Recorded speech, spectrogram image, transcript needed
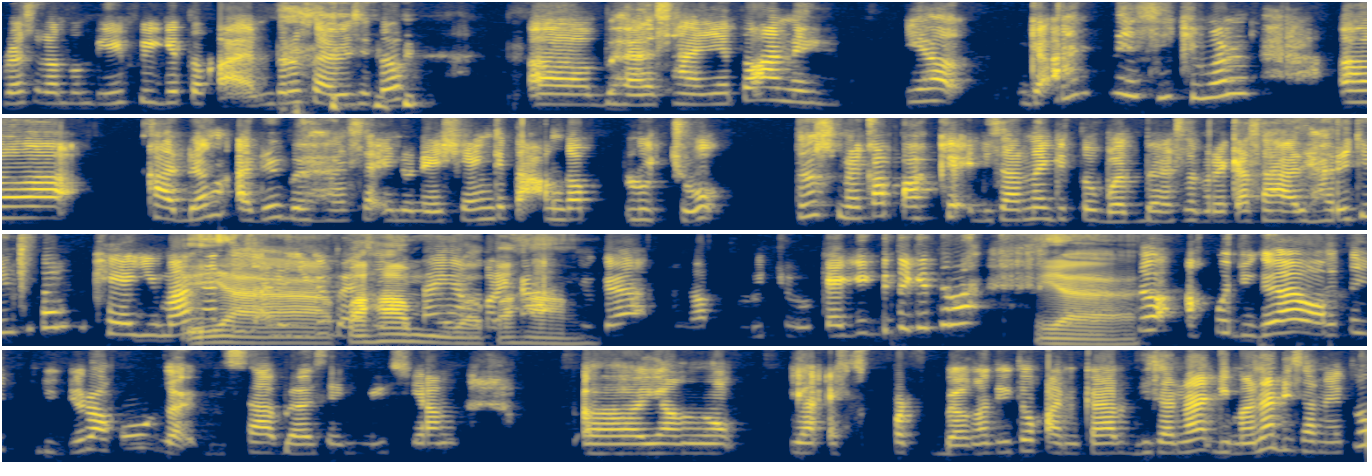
berasa nonton TV gitu kan terus habis itu eh, bahasanya tuh aneh ya nggak aneh sih cuman eh, kadang ada bahasa Indonesia yang kita anggap lucu terus mereka pakai di sana gitu buat bahasa mereka sehari-hari. Jadi kan kayak gimana? Terus ada iya, juga bahasa paham kita yang gua mereka paham. juga anggap lucu. Kayak gitu gitu lah Iya. itu aku juga waktu itu jujur aku nggak bisa bahasa Inggris yang eh, yang yang expert banget itu kan kan di sana di mana di sana itu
